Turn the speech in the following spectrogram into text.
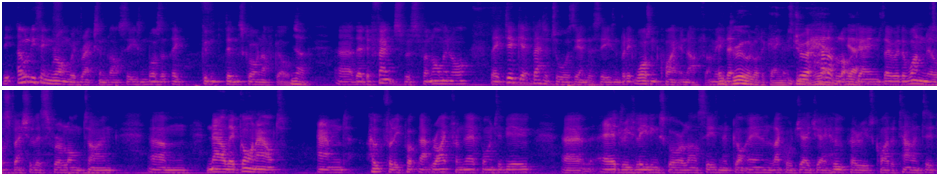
the only thing wrong with Wrexham last season was that they couldn't, didn't score enough goals. No. Uh, their defence was phenomenal. They did get better towards the end of the season, but it wasn't quite enough. I mean, They drew a lot of games. they drew a hell Yeah, of a lot yeah. of games. They were the 1 0 specialists for a long time. Um, now they've gone out and hopefully put that right from their point of view. Uh, Airdrie's leading scorer last season had got in, like called JJ Hooper, who's quite a talented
